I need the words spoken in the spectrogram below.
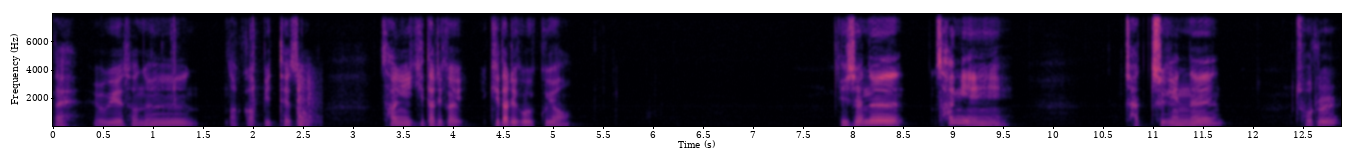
네 여기에서는 아까 밑에서 상이 기다리가 기다리고 있고요. 이제는 상이 좌측에 있는 조를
